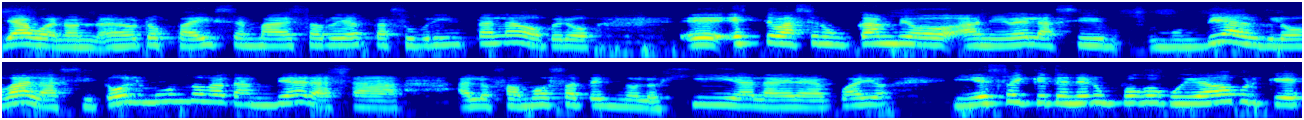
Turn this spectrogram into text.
ya bueno, en otros países más desarrollados está súper instalado, pero eh, este va a ser un cambio a nivel así mundial, global, así todo el mundo va a cambiar a, a lo famosa tecnología, la era de acuario, y eso hay que tener un poco cuidado porque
